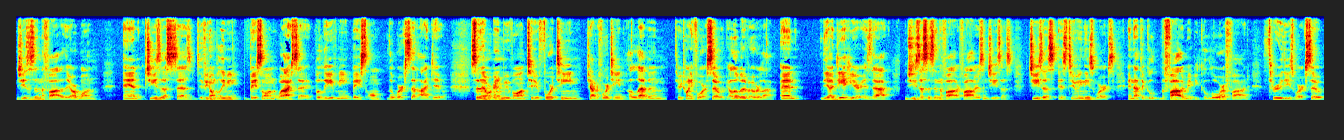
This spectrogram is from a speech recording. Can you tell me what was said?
Jesus and the Father, they are one. And Jesus says, if you don't believe me based on what I say, believe me based on the works that I do. So then we're going to move on to 14, chapter 14, 11 through 24. So a little bit of overlap. And the idea here is that Jesus is in the Father, Father is in Jesus. Jesus is doing these works, and that the, the Father may be glorified through these works. So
